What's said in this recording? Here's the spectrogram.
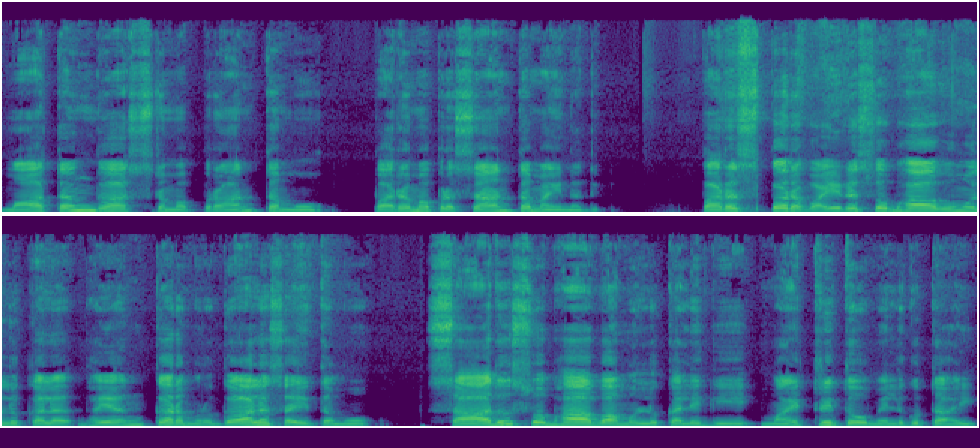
మాతంగాశ్రమ ప్రాంతము పరమ ప్రశాంతమైనది. పరస్పర వైర స్వభావములు కల భయంకర మృగాల సైతము సాధు స్వభావములు కలిగి మైత్రితో మెలుగుతాయి.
